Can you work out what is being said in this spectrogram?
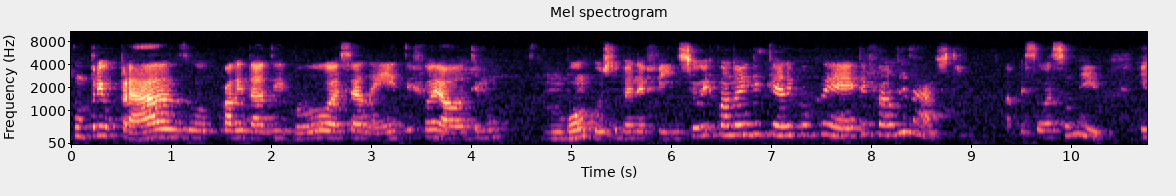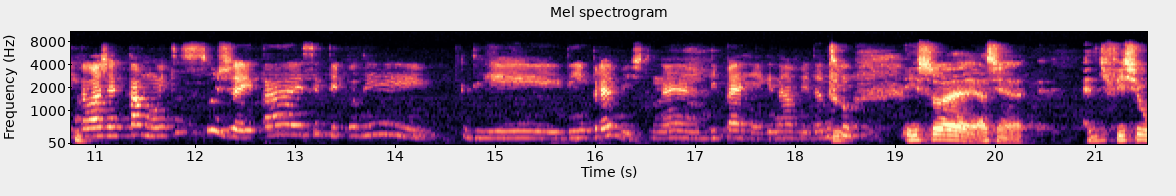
cumpriu o prazo, qualidade boa, excelente, foi ótimo, um bom custo-benefício. E quando eu indiquei ele para o cliente, foi um desastre. A pessoa sumiu. Então a gente está muito sujeita a esse tipo de, de, de imprevisto, né? De perrengue na vida do. Isso é, assim, é, é difícil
